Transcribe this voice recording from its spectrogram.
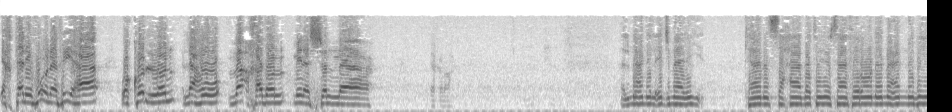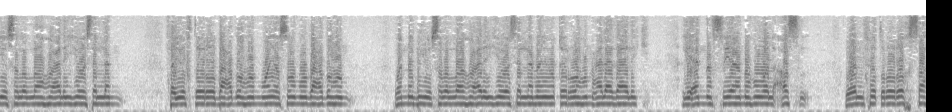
يختلفون فيها وكل له مأخذ من السنة. اقرأ. المعنى الإجمالي كان الصحابة يسافرون مع النبي صلى الله عليه وسلم فيفطر بعضهم ويصوم بعضهم والنبي صلى الله عليه وسلم يقرهم على ذلك لأن الصيام هو الأصل. والفطر رخصة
